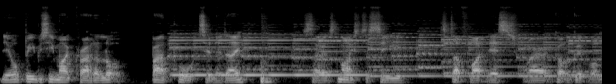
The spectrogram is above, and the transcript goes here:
The old BBC Micro had a lot of bad ports in a day, so it's nice to see stuff like this where it got a good one.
